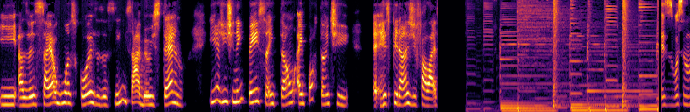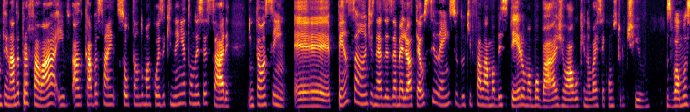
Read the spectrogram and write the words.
E às vezes sai algumas coisas assim, sabe? Eu externo, e a gente nem pensa. Então é importante é, respirar antes de falar vezes você não tem nada para falar e acaba saindo, soltando uma coisa que nem é tão necessária. Então, assim, é, pensa antes, né? Às vezes é melhor até o silêncio do que falar uma besteira, uma bobagem ou algo que não vai ser construtivo. Vamos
